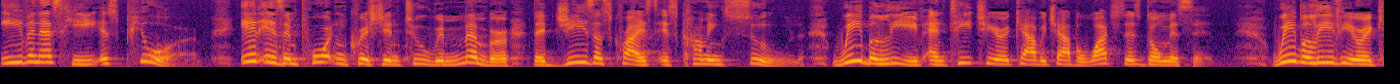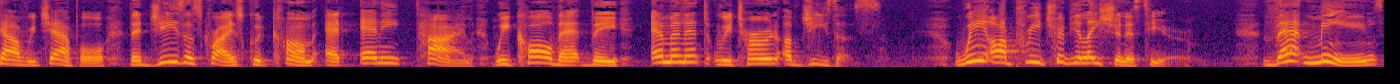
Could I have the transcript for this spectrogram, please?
even as he is pure. It is important, Christian, to remember that Jesus Christ is coming soon. We believe and teach here at Calvary Chapel, watch this, don't miss it. We believe here at Calvary Chapel that Jesus Christ could come at any time. We call that the imminent return of Jesus. We are pre tribulationists here. That means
